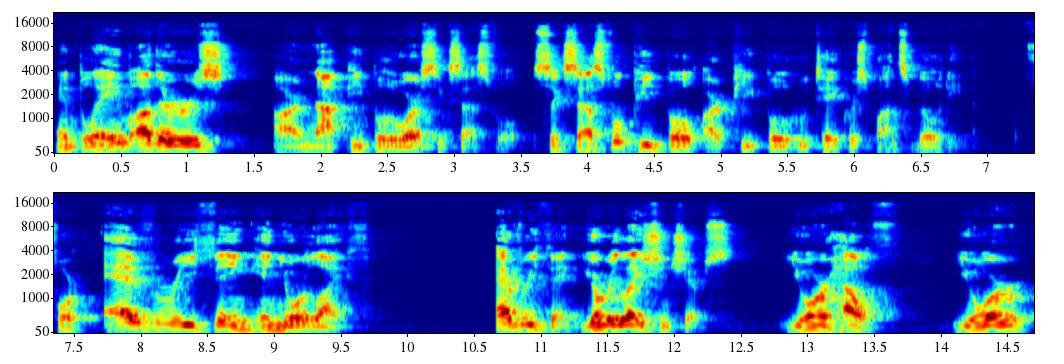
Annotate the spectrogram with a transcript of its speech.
and blame others are not people who are successful. Successful people are people who take responsibility for everything in your life. Everything. Your relationships, your health, your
